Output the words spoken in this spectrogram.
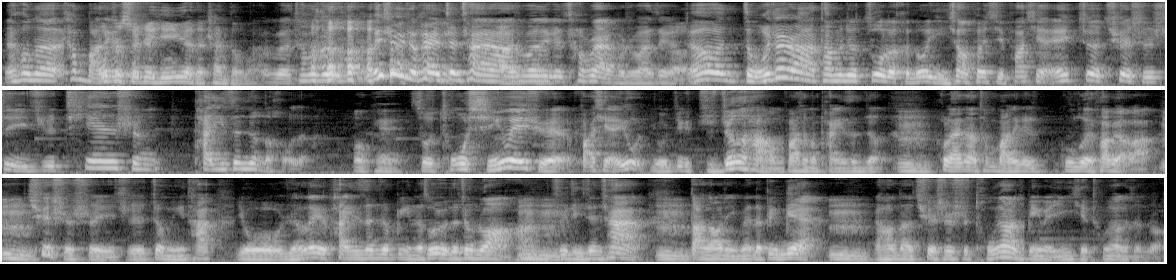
然后呢，他们把这个不是随着音乐的颤抖吗？呃不，他们就没事儿就开始震颤啊，什么这个唱 rap 是吧？这个，然后怎么回事啊？他们就做了很多影像分析，发现，哎，这确实是一只天生帕金森症的猴子。OK，所以通过行为学发现，哎呦，有这个指征哈，我们发生了帕金森症。嗯后来呢，他们把这个工作也发表了，嗯确实是一只证明它有人类帕金森症病人的所有的症状哈，嗯肢体震颤，嗯大脑里面的病变，嗯然后呢，确实是同样的病变引起同样的症状。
